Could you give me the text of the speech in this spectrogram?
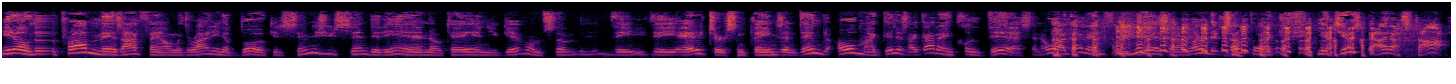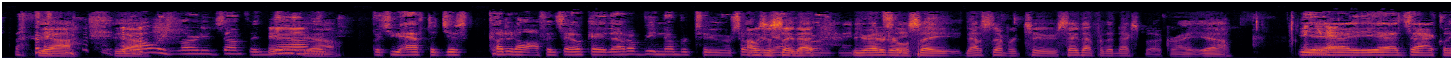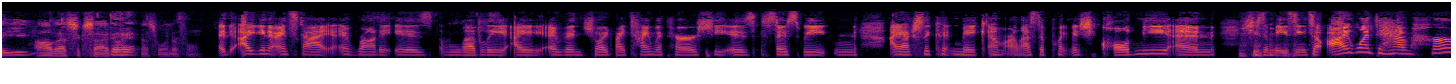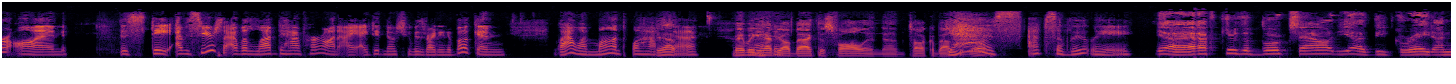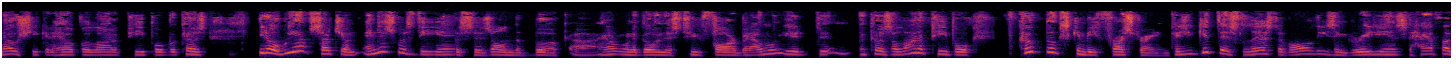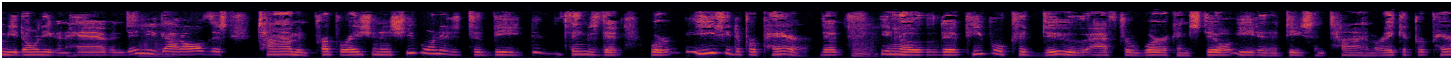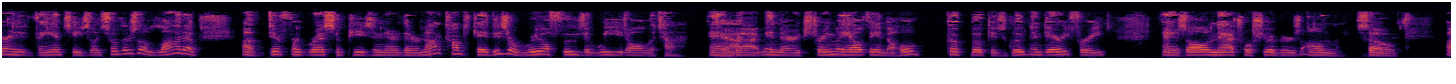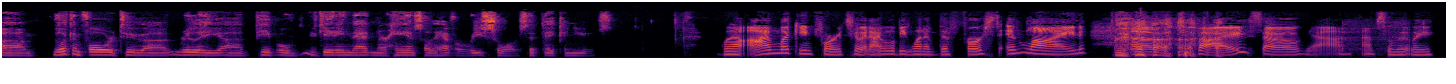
you know, the problem is I found with writing a book, as soon as you send it in, okay, and you give them some the the editor some things, and then oh my goodness, I got to include this, and oh I got to include this, and I learned at some point you just got to stop. Yeah, You're yeah, always learning something new, Yeah. yeah. But you have to just cut it off and say, okay, that'll be number two or something. I was just say that maybe. Your We'll editor will see. say that's number two. Save that for the next book, right? Yeah. And, you know- Yeah, yeah, exactly. You, Oh, that's exciting. Go ahead. That's wonderful. I, you know, and Scott and Rhonda is lovely. I have enjoyed my time with her. She is so sweet, and I actually couldn't make um, our last appointment. She called me, and she's amazing. so I want to have her on this state. I'm seriously, I would love to have her on. I, I didn't know she was writing a book, and wow, a month we'll have Yeah. to. Maybe we can Yeah, have the- y'all back this fall and um, talk about the book. Yes, absolutely. yeah, after the book's out, yeah, it'd be great. I know she could help a lot of people because, you know, we have such a, and this was the emphasis on the book. Uh, I don't want to go in this too far, but I want you to, because a lot of people, cookbooks can be frustrating because you get this list of all these ingredients, half of them you don't even have, and then you Mhm. got all this time and preparation. And she wanted it to be things that were easy to prepare, that Hmm. you know that people could do after work and still eat at a decent time, or they could prepare in advance easily. So there's a lot of of different recipes in there that are not complicated. These are real foods that we eat all the time, and Yeah. uh, and they're extremely healthy. And the whole cookbook is gluten and dairy free, and it's all natural sugars only. So. Um, looking forward to uh, really uh, people getting that in their hands so they have a resource that they can use. Well, I'm looking forward to it. And I will be one of the first in line um, to buy. So, yeah, absolutely.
